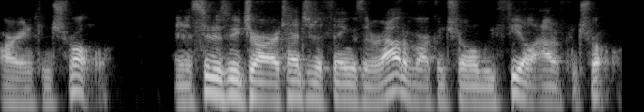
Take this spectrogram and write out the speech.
are in control. And as soon as we draw our attention to things that are out of our control we feel out of control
